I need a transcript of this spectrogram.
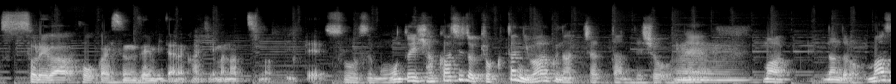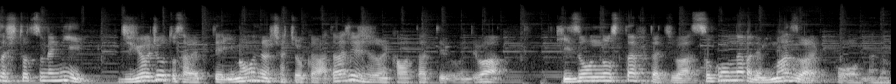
それが崩壊寸前みたいな感じに今なってしまっていて。そうですねもう本当に180度極端に悪くなっちゃったんでしょうね。まあなんだろうまず一つ目に事業譲渡されて今までの社長から新しい社長に変わったっていう部分では既存のスタッフたちはそこの中でまずはこうなんだろ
